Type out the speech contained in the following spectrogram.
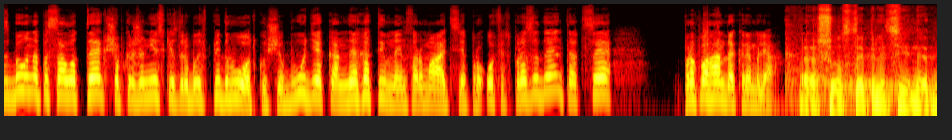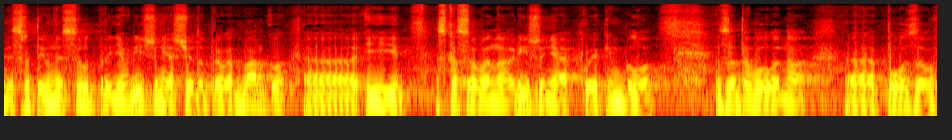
СБУ написало текст, щоб Крижанівський зробив підводку, що будь-яка негативна інформація про офіс президента це пропаганда Кремля. Е, Шостий апеляційний адміністративний суд прийняв рішення щодо Приватбанку е, і скасовано рішення, яким було задоволено е, позов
